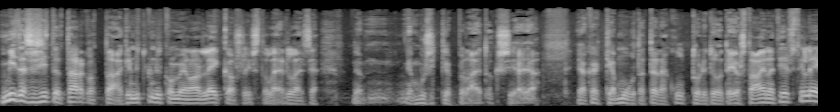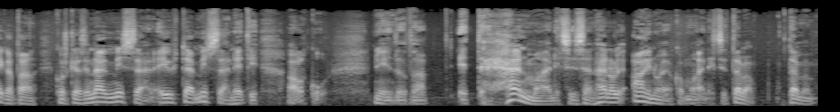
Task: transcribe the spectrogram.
Mitä se sitten tarkoittaakin? Nyt, nyt kun meillä on leikkauslistalla erilaisia ja musiikkioppilaitoksia ja, ja kaikkea muuta tätä kulttuurituota, josta aina tietysti leikataan, koska se näy missään, ei yhtään missään heti alkuun. Niin tota, että hän mainitsi sen, hän oli ainoa, joka mainitsi tämän, tämän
